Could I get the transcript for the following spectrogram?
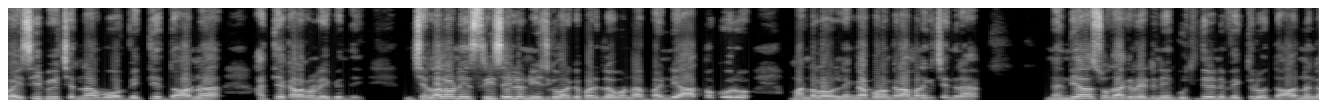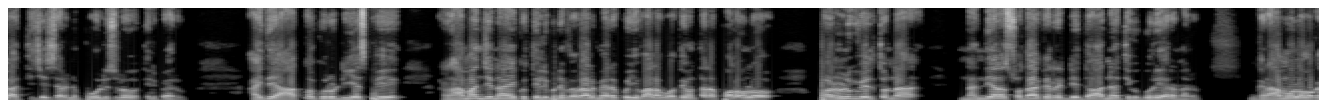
వైసీపీకి చెందిన ఓ వ్యక్తి దారుణ హత్య కలకలం రేపింది. జిల్లాలోని శ్రీశైలం నియోజకవర్గ పరిధిలో ఉన్న బండి ఆత్మకూరు మండలం లింగాపురం గ్రామానికి చెందిన నంద్యాల సుధాకర్ రెడ్డిని గుర్తు తెలియని వ్యక్తులు దారుణంగా హత్య చేశారని పోలీసులు తెలిపారు. అయితే ఆత్మకూరు డిఎస్పీ రామాంజీ నాయక్ తెలిపిన వివరాల మేరకు ఇవాళ ఉదయం తన పొలంలో పనులకు వెళ్తున్న నంద్యాల సుధాకర్ రెడ్డి దారుణ హత్యకు గురయ్యారన్నారు. గ్రామంలో ఒక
